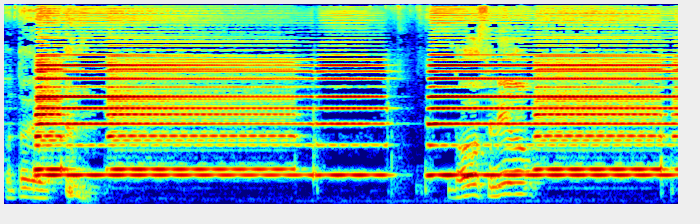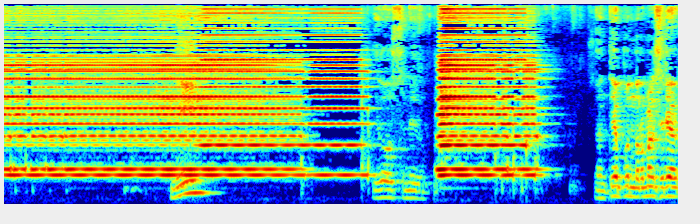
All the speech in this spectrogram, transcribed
Nota de... En tiempo normal sería.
